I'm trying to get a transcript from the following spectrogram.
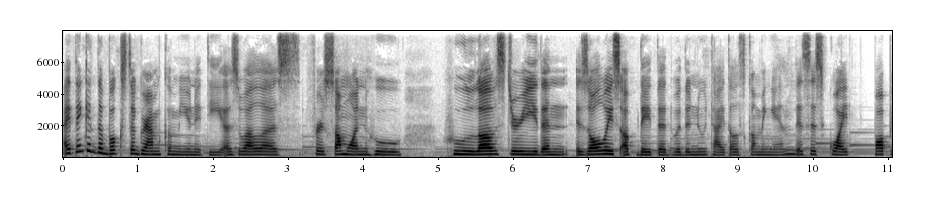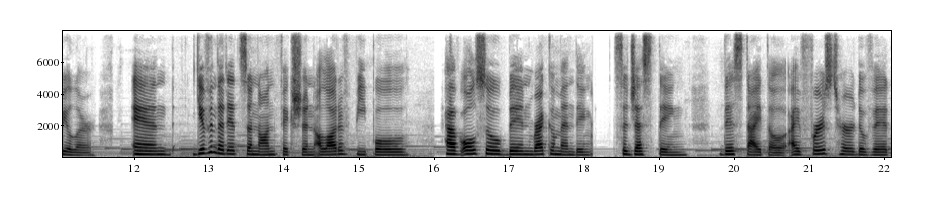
I think in the Bookstagram community, as well as for someone who who loves to read and is always updated with the new titles coming in, this is quite popular. And given that it's a nonfiction, a lot of people have also been recommending, suggesting this title. I first heard of it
